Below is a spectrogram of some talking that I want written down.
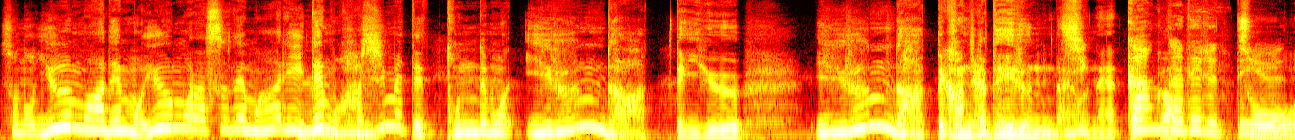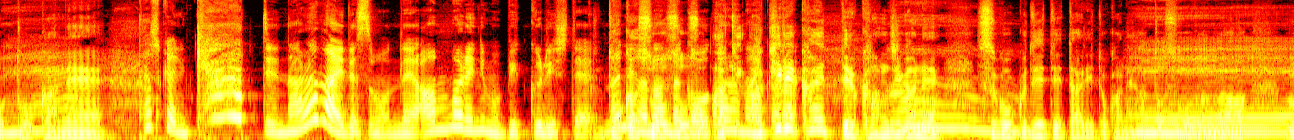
そのユーモアでもユーモラスでもあり、でも初めてとんでもいるんだっていういるんだって感じが出るんだよね実感が出るっていうね。そうとかね。確かにキャーってならないですもんね。あんまりにもびっくりして。とかかそうそうそう。あき呆れ返ってる感じがねうん。すごく出てたりとかねあとそうだな、う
